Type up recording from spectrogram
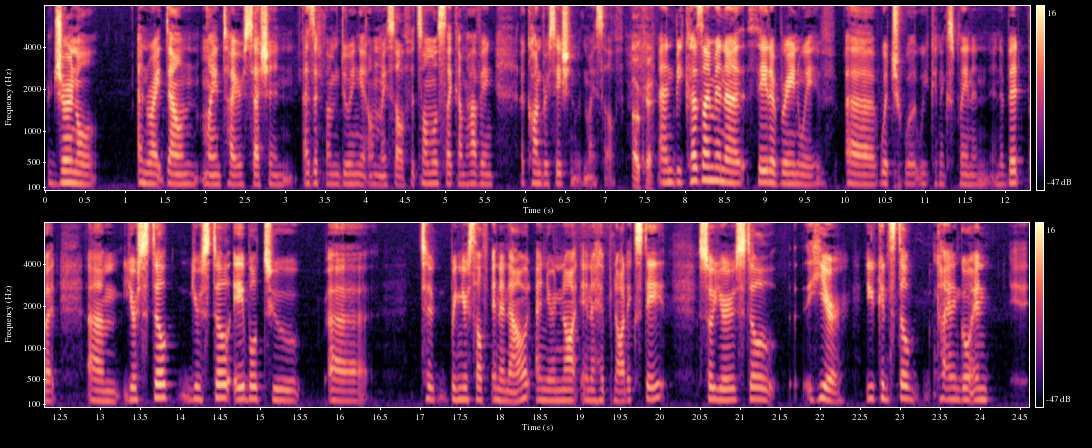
journal and write down my entire session as if I'm doing it on myself. It's almost like I'm having a conversation with myself. okay And because I'm in a theta brainwave, uh, which we we can explain in, in a bit, but um, you're still you're still able to uh, to bring yourself in and out, and you're not in a hypnotic state. So you're still here. You can still kind of go in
